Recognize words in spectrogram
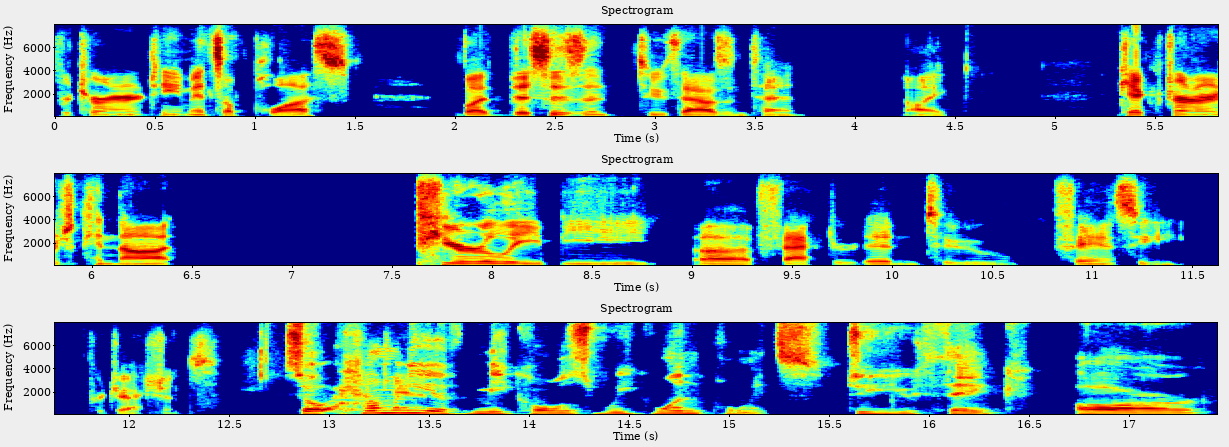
returner team. It's a plus, but this isn't 2010. Like kick returners cannot purely be uh, factored into fantasy projections. So, how many of Mecole's week one points do you think are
